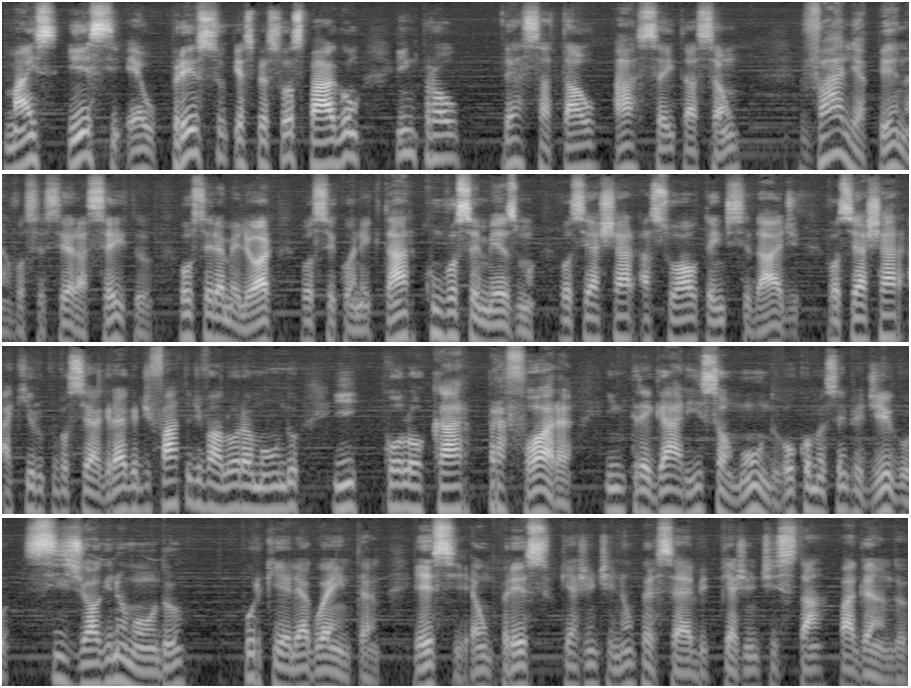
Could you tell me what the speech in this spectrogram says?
mas esse é o preço que as pessoas pagam em prol dessa tal aceitação Vale a pena você ser aceito? Ou seria melhor você conectar com você mesmo, você achar a sua autenticidade, você achar aquilo que você agrega de fato de valor ao mundo e colocar para fora, entregar isso ao mundo? Ou como eu sempre digo, se jogue no mundo porque ele aguenta. Esse é um preço que a gente não percebe que a gente está pagando.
